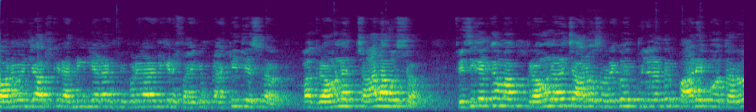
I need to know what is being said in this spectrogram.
గవర్నమెంట్ జాబ్స్కి రన్నింగ్ చేయడానికి ప్రిపేర్ కావడానికి ఫైవ్ ప్రాక్టీస్ చేస్తున్నారు. మా గ్రౌండ్ అనేది చాలా అవసరం. ఫిజికల్గా మాకు గ్రౌండ్ అనేది చాలా అవసరం. లేకపోతే పిల్లలందరూ పాడైపోతారు.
